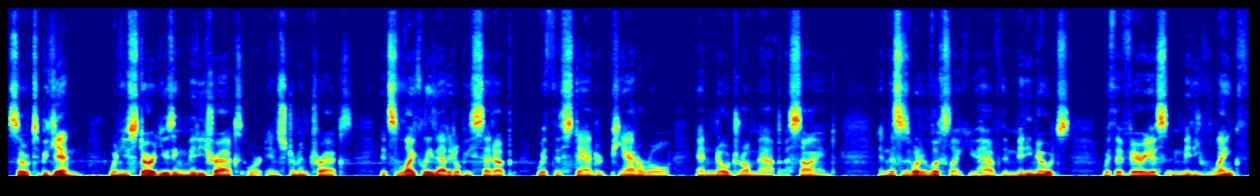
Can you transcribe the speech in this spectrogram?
So to begin, when you start using MIDI tracks or instrument tracks, it's likely that it'll be set up with the standard piano roll and no drum map assigned. And this is what it looks like. You have the MIDI notes with a various MIDI length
